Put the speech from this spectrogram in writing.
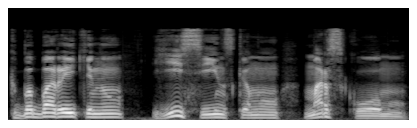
к Бабарыкину, Есинскому, Морскому.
